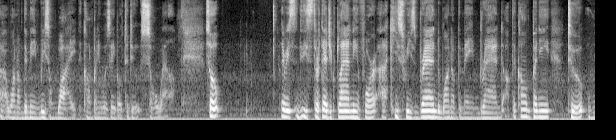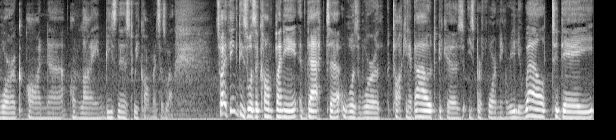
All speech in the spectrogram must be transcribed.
uh, one of the main reasons why the company was able to do so well. So there is this strategic planning for a K Swiss brand, one of the main brand of the company, to work on uh, online business to e-commerce as well. So I think this was a company that uh, was worth talking about because he's performing really well. Today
